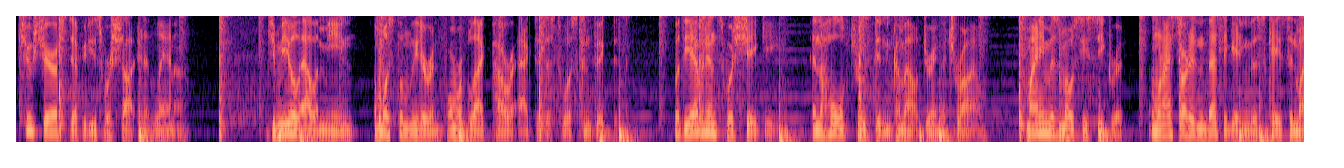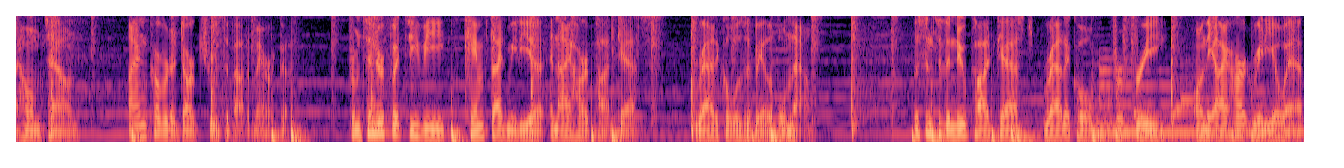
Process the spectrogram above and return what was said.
two sheriff's deputies were shot in Atlanta. Jamil Al-Amin, a Muslim leader and former Black Power activist, was convicted. But the evidence was shaky, and the whole truth didn't come out during the trial. My name is Mosi Secret, and when I started investigating this case in my hometown, I uncovered a dark truth about America. From Tenderfoot TV, Campside Media, and iHeart Podcasts, Radical is available now. Listen to the new podcast, Radical, for free on the iHeartRadio app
